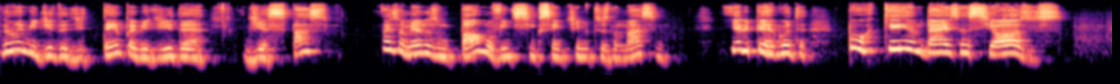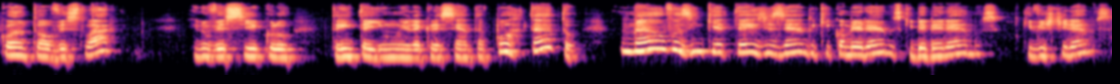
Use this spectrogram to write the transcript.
não é medida de tempo, é medida de espaço, mais ou menos um palmo, 25 centímetros no máximo. E ele pergunta: Por que andais ansiosos quanto ao vestuário? E no versículo 31 ele acrescenta: Portanto, não vos inquieteis dizendo que comeremos, que beberemos, que vestiremos,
